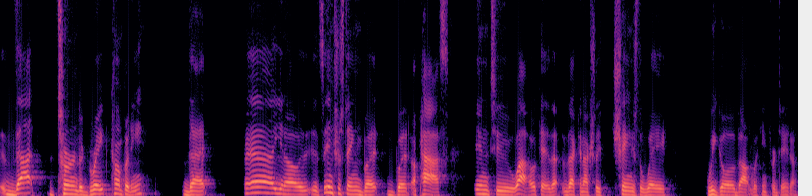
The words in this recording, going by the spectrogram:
that turned a great company that, eh, you know, it's interesting, but, but a pass into, wow, okay, that, that can actually change the way we go about looking for data.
